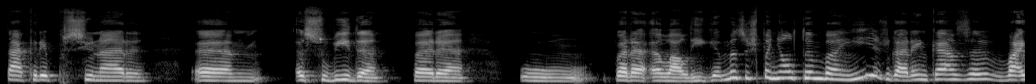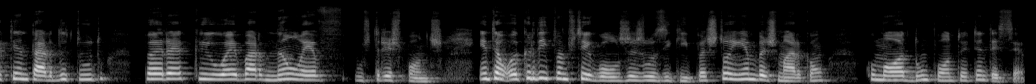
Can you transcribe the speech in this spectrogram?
está a querer pressionar um, a subida para, o, para a La Liga, mas o Espanhol também ia jogar em casa, vai tentar de tudo para que o Eibar não leve os três pontos. Então, acredito que vamos ter golos das duas equipas. Estou em ambas marcam com uma odd de 1.87.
